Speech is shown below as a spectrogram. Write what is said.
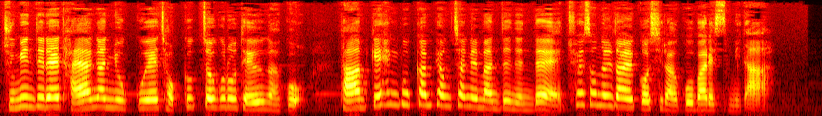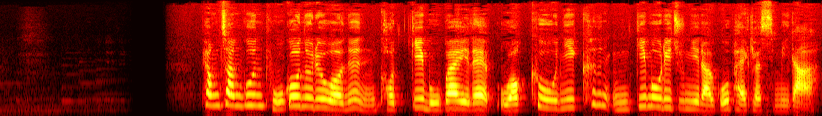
주민들의 다양한 욕구에 적극적으로 대응하고 다 함께 행복한 평창을 만드는데 최선을 다할 것이라고 말했습니다. 평창군 보건의료원은 걷기 모바일 앱 워크온이 큰 인기몰이 중이라고 밝혔습니다.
